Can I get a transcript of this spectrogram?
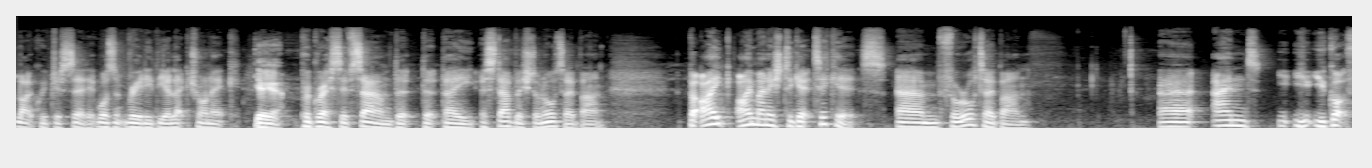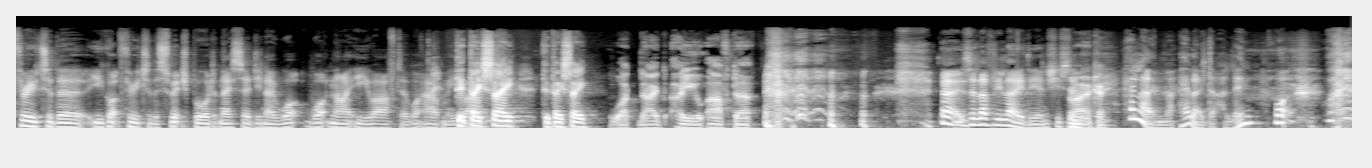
like we've just said. It wasn't really the electronic, yeah, yeah, progressive sound that that they established on Autobahn. But I I managed to get tickets um, for Autobahn uh, and you, you got through to the you got through to the switchboard, and they said, you know, what what night are you after? What album are you? Did after? they say? Did they say what night are you after? no, it was a lovely lady, and she said, Right, okay. "Hello, ma- hello, darling. What? what?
